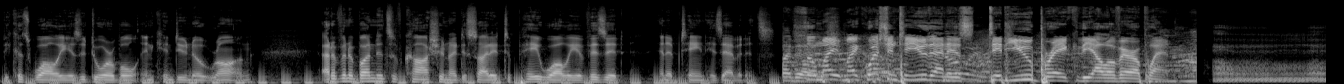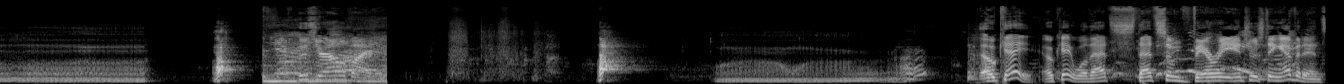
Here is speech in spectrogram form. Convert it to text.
because Wally is adorable and can do no wrong, out of an abundance of caution, I decided to pay Wally a visit and obtain his evidence. So my, my question to you then is, did you break the aloe vera plant? Who's your alibi? Okay, okay. Well, that's that's some very interesting evidence.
